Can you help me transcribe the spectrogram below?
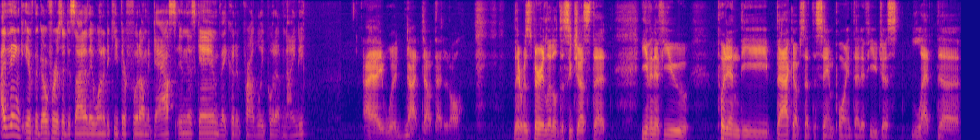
I think if the Gophers had decided they wanted to keep their foot on the gas in this game, they could have probably put up 90. I would not doubt that at all. there was very little to suggest that even if you put in the backups at the same point, that if you just let the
